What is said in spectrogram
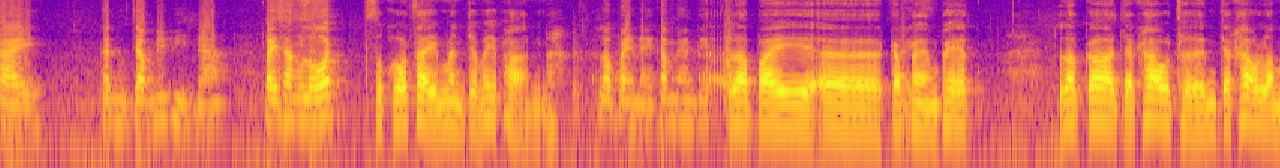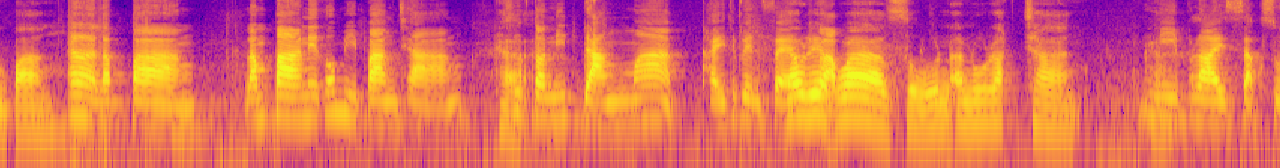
ทัยถ้าหนูจำไม่ผิดนะ ไปทางรถ สุโขทัยมันจะไม่ผ่านนะ เราไปไหนกำแพงเพชรก่อนเราไปเอ่อกำแพงเพชรแล้วก็จะเข้าเถินจะเข้าลำปางอ่าลำปางลำปางเนี่ยเขามีปางช้างค่ะซึ่งตอนนี้ดังมาก ใครที่เป็นแฟนเขาเรียคกลับว่าศูนย์อนุรักษ์ช้าง มีพลายศักดิ์สุ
